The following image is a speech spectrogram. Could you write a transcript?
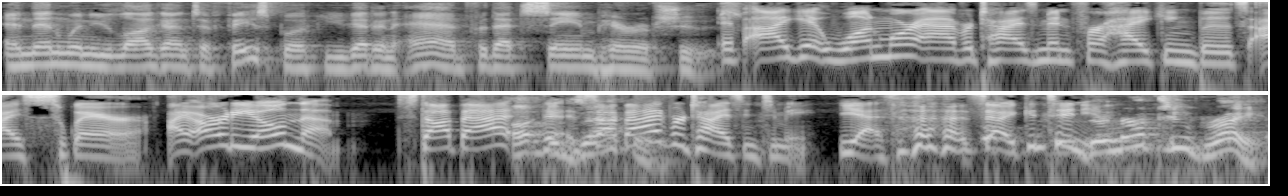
and then when you log onto Facebook, you get an ad for that same pair of shoes. If I get one more advertisement for hiking boots, I swear I already own them. Stop ad- uh, exactly. stop advertising to me. Yes. Sorry, continue. They're not too bright.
